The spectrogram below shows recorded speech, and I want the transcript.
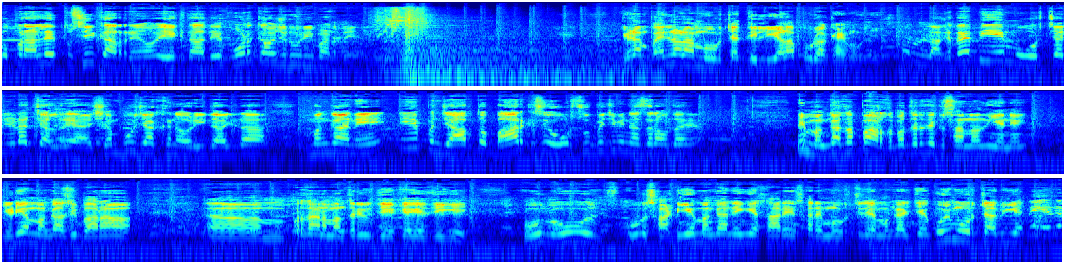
ਉਪਰਾਲੇ ਤੁਸੀਂ ਕਰ ਰਹੇ ਹੋ ਏਕਤਾ ਦੇ ਹੁਣ ਕਿਉਂ ਜ਼ਰੂਰੀ ਬਣਦੇ? ਜਿਹੜਾ ਪਹਿਲਾਂ ਵਾਲਾ ਮੋਰਚਾ ਦਿੱਲੀ ਵਾਲਾ ਪੂਰਾ ਕਾਇਮ ਹੋ ਜੀ ਤੁਹਾਨੂੰ ਲੱਗਦਾ ਵੀ ਇਹ ਮੋਰਚਾ ਜਿਹੜਾ ਚੱਲ ਰਿਹਾ ਹੈ ਸ਼ੰਭੂ ਜਾਂ ਖਨੌਰੀ ਦਾ ਜਿਹੜਾ ਮੰਗਾ ਨੇ ਇਹ ਪੰਜਾਬ ਤੋਂ ਬਾਹਰ ਕਿਸੇ ਹੋਰ ਸੂਬੇ 'ਚ ਵੀ ਨਜ਼ਰ ਆਉਂਦਾ ਹੈ? ਨਹੀਂ ਮੰਗਾਂ ਤਾਂ ਭਾਰਤ ਪੱਧਰ ਦੇ ਕਿਸਾਨਾਂ ਦੀਆਂ ਨੇ। ਜਿਹੜੀਆਂ ਮੰਗਾਂ ਅਸੀਂ 12 ਅਮ, ਪ੍ਰਧਾਨ ਮੰਤਰੀ ਨੂੰ ਦੇ ਕੇ ਗਏ ਸੀਗੇ ਉਹ ਉਹ ਉਹ ਸਾਡੀਆਂ ਮੰਗਾਂ ਨੇਗੀਆਂ ਸਾਰੇ ਸਾਰੇ ਮੋਰਚੇ ਦੀਆਂ ਮੰਗਾਂ ਚਾਹੇ ਕੋਈ ਮੋਰਚਾ ਵੀ ਹੈ। ਨਹੀਂ ਇਹਦਾ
